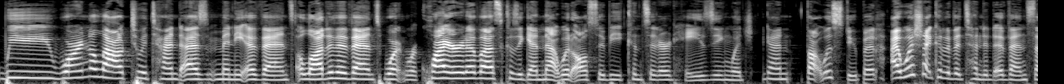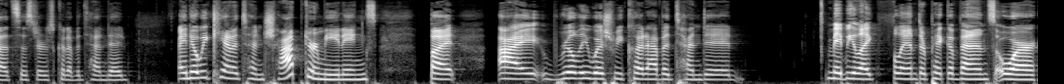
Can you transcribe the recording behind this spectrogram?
we weren't allowed to attend as many events. A lot of events weren't required of us because, again, that would also be considered hazing, which, again, thought was stupid. I wish I could have attended events that sisters could have attended. I know we can't attend chapter meetings, but I really wish we could have attended maybe like philanthropic events or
